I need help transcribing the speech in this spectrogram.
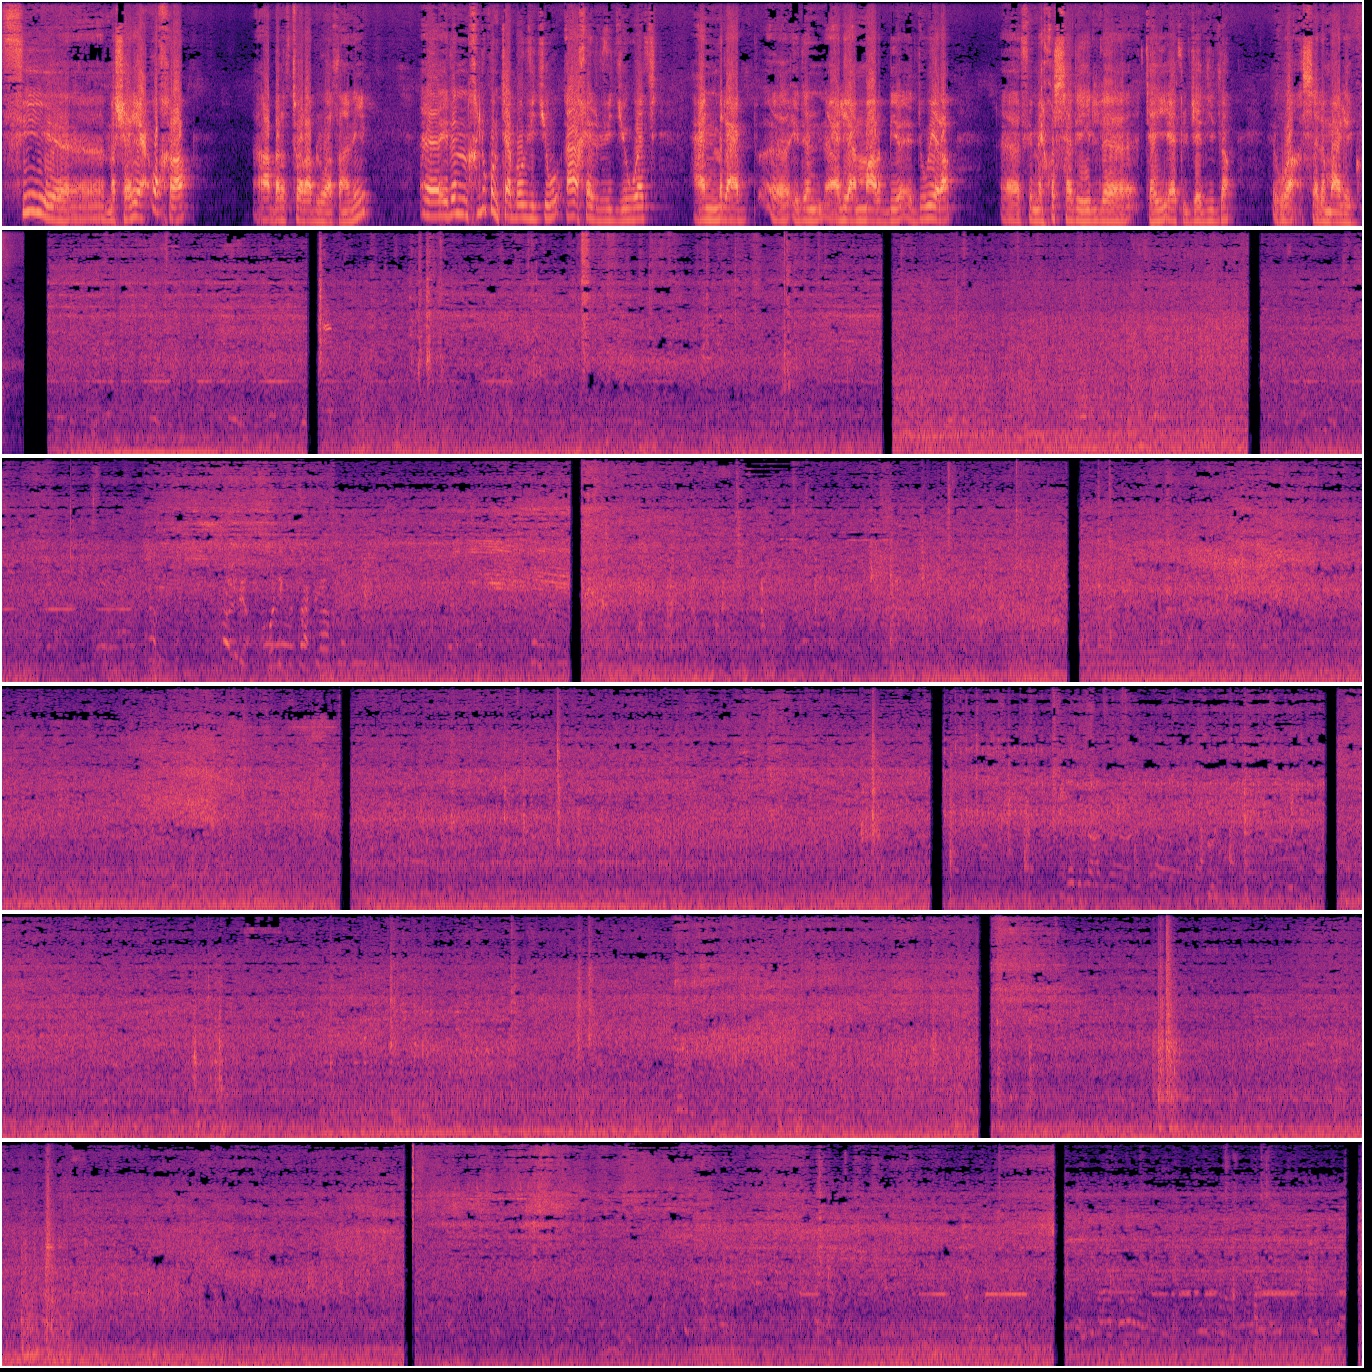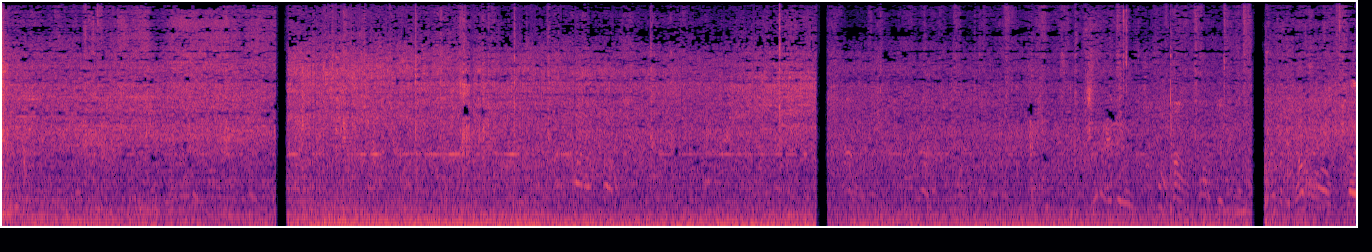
في آه، مشاريع أخرى عبر التراب الوطني. اذا نخليكم تتابعوا فيديو آخر الفيديوهات عن ملعب اذا علي عمار بدويرة فيما يخص هذه التهيئات الجديدة. والسلام عليكم. Ходи кутак. Thank you.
